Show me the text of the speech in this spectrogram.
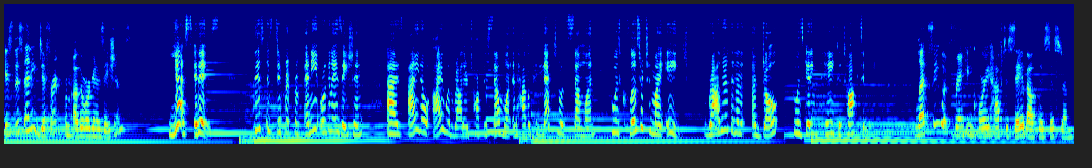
Is this any different from other organizations? Yes, it is. This is different from any organization, as I know I would rather talk to someone and have a connection with someone who is closer to my age rather than an adult who is getting paid to talk to me. Let's see what Frank and Corey have to say about this system.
